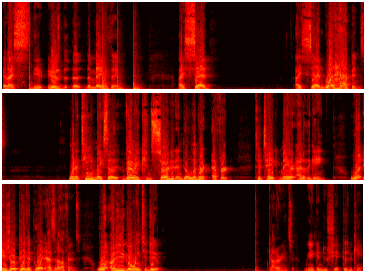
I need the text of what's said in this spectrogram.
And I here's the, the, the mayor thing. I said, I said, what happens when a team makes a very concerted and deliberate effort to take Mayer out of the game? What is your pivot point as an offense? What are you going to do? Got our answer. We ain't to do shit because we can't.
